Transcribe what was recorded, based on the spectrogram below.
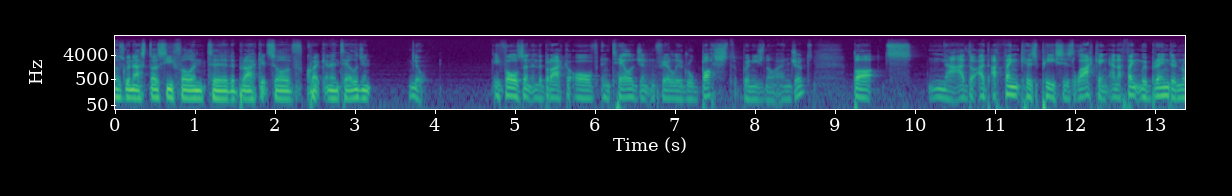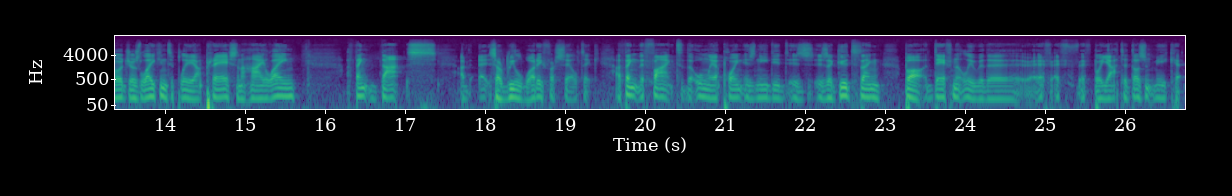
I was going to ask, does he fall into the brackets of quick and intelligent? No. He falls into the bracket of intelligent and fairly robust when he's not injured, but nah, I, I think his pace is lacking, and I think with Brendan Rodgers liking to play a press and a high line, I think that's it's a real worry for Celtic. I think the fact that only a point is needed is, is a good thing, but definitely with a if, if if Boyata doesn't make it,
